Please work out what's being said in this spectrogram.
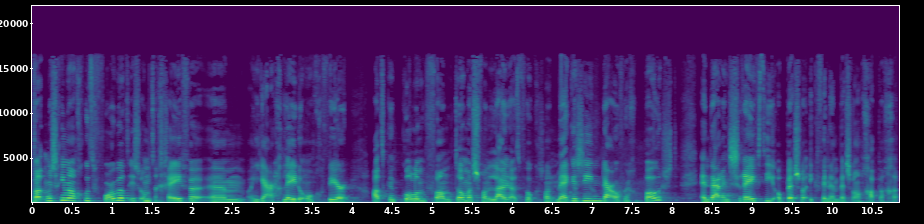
Wat misschien wel een goed voorbeeld is om te geven, um, een jaar geleden ongeveer had ik een column van Thomas van Luijn uit Volkskrant Magazine daarover gepost. En daarin schreef hij op best wel, ik vind hem best wel een grappige,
